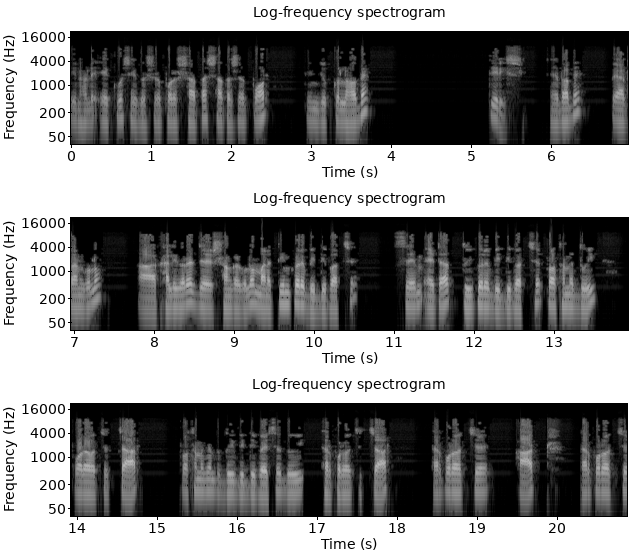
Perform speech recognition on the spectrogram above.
তিন হলে একুশ, একুশের পরে সাতাশ, সাতাশের পর তিন যোগ করলে হবে তিরিশ। এভাবে প্যাটার্নগুলো খালি করে যে সংখ্যাগুলো মানে তিন করে বৃদ্ধি পাচ্ছে সেম এটা দুই করে বৃদ্ধি পাচ্ছে, প্রথমে দুই, পরে হচ্ছে চার। প্রথমে কিন্তু দুই বৃদ্ধি পাইছে দুই, এরপরে হচ্ছে চার, এরপরে হচ্ছে আট, এরপর হচ্ছে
